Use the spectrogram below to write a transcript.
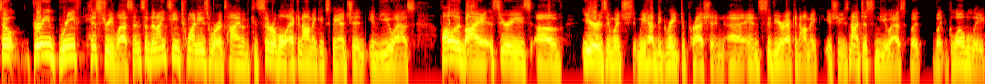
So very brief history lesson. So the 1920s were a time of considerable economic expansion in the US, followed by a series of years in which we had the Great Depression uh, and severe economic issues, not just in the US, but, but globally.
